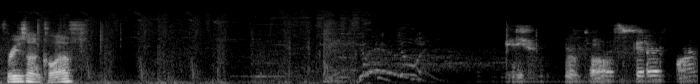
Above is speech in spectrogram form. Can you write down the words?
Freeze on Clef. Just ripped off. Let's get our farm.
